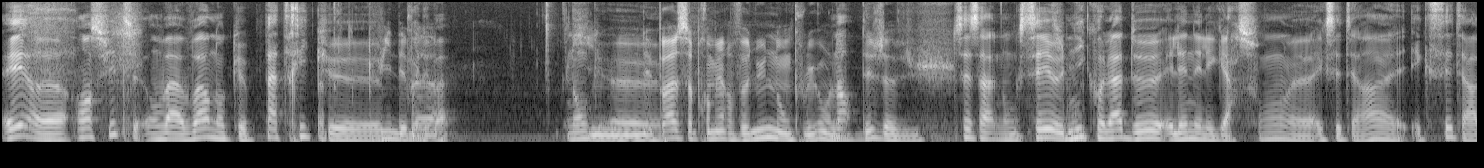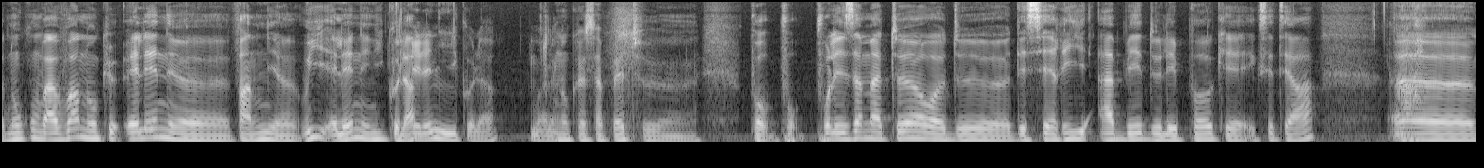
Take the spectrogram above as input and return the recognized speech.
Et euh, ensuite, on va avoir donc Patrick euh, qui euh, n'est pas sa première venue non plus, on l'a déjà vu. c'est ça. Donc, c'est euh, Nicolas de Hélène et les garçons, euh, etc., etc. Donc, on va avoir donc Hélène, enfin, oui, Hélène et Nicolas. Hélène et Nicolas. Voilà. Donc, ça peut être pour, pour, pour les amateurs de, des séries AB de l'époque, et- etc. Euh,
